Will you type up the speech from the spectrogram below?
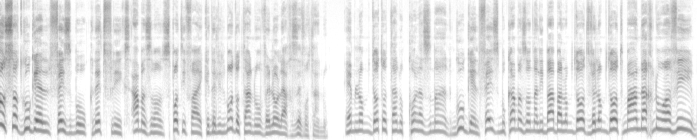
מה עושות גוגל, פייסבוק, נטפליקס, אמזון, ספוטיפיי כדי ללמוד אותנו ולא לאכזב אותנו? הן לומדות אותנו כל הזמן. גוגל, פייסבוק, אמזון, עליבאבא לומדות ולומדות מה אנחנו אוהבים.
